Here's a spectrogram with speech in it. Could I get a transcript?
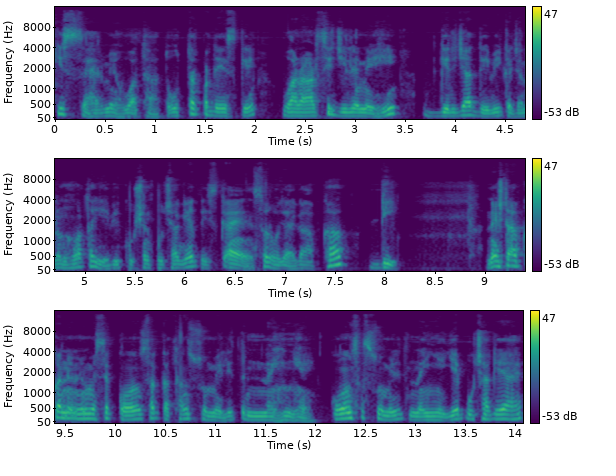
किस शहर में हुआ था? तो उत्तर प्रदेश के वाराणसी ज़िले में ही गिरिजा देवी का जन्म हुआ था, ये भी क्वेश्चन पूछा गया तो इसका आंसर हो जाएगा आपका डी। नेक्स्ट आपका निम्न में से कौन सा कथन सुमेलित नहीं है? कौन सा सुमेलित नहीं है? ये पूछा गया है।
